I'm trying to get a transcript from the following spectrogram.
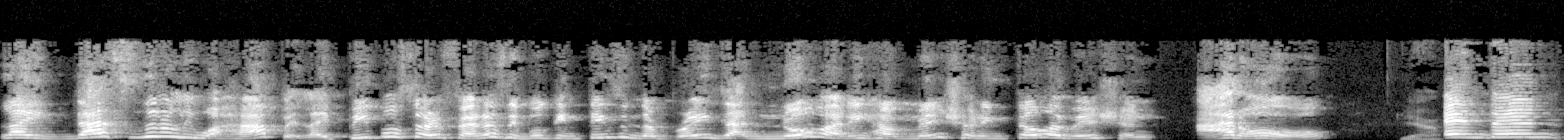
like that's literally what happened. Like people started fantasy booking things in their brains that nobody had mentioned in television at all. Yeah. And then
